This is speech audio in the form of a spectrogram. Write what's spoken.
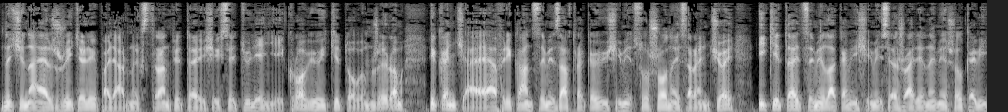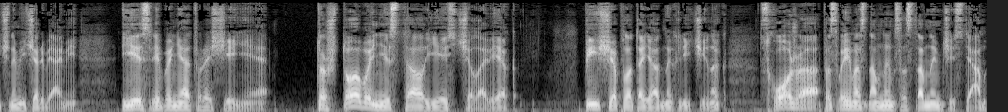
начиная с жителей полярных стран, питающихся тюленей кровью и китовым жиром, и кончая африканцами, завтракающими сушеной саранчой, и китайцами, лакомящимися жареными шелковичными червями – если бы не отвращение, то что бы ни стал есть человек. Пища плотоядных личинок схожа по своим основным составным частям,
